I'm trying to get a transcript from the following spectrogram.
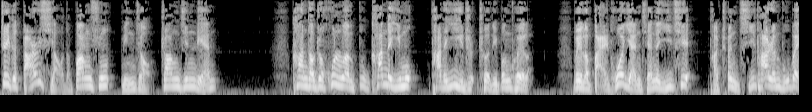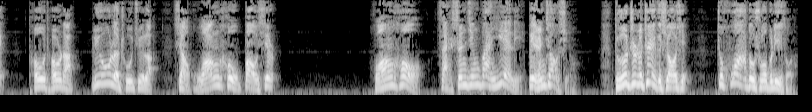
这个胆小的帮凶名叫张金莲，看到这混乱不堪的一幕，他的意志彻底崩溃了。为了摆脱眼前的一切，他趁其他人不备，偷偷的溜了出去了，向皇后报信儿。皇后在深更半夜里被人叫醒，得知了这个消息，这话都说不利索了，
